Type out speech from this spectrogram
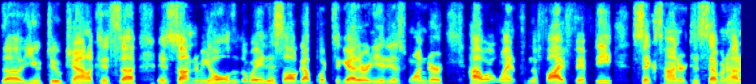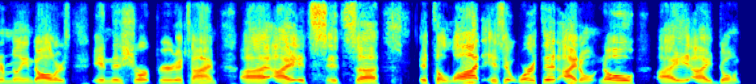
the YouTube channel because it's uh, it's something to behold the way this all got put together, and you just wonder how it went from the 550, 600 to 700 million dollars in this short period of time. Uh, I it's it's uh, it's a lot. Is it worth it? I don't know. I I don't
